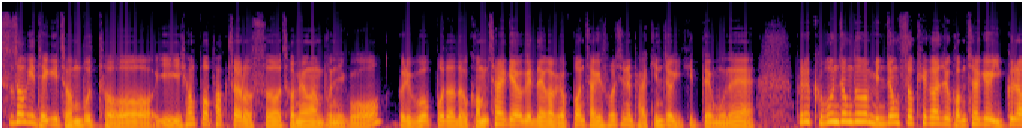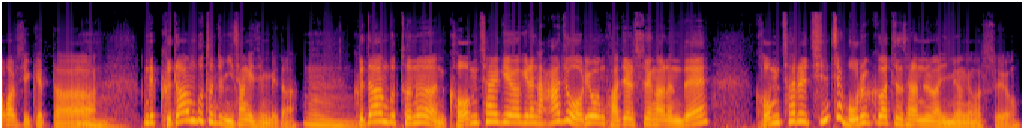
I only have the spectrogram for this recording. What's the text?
수석이 되기 전부터 이 형법학자로서 저명한 분이고 그리고 무엇보다도 검찰 개혁에 대해 몇 번 자기 소신을 밝힌 적이 있기 때문에 그래 그분 정도면 민정수석 해가지고 검찰 개혁 이끌라고 할 수 있겠다. 음. 근데 그 다음부터는 좀 이상해집니다. 음. 그 다음부터는 검찰 개혁이라는 아주 어려운 과제를 수행하는데 검찰을 진짜 모를 것 같은 사람들만 임명해 왔어요.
